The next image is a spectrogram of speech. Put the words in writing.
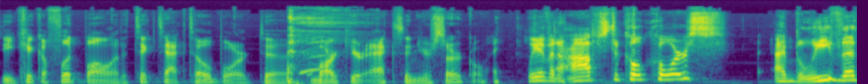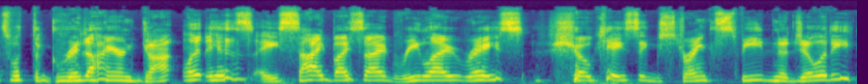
you kick a football at a tic tac toe board to mark your X in your circle. We have an obstacle course. I believe that's what the Gridiron Gauntlet is a side by side relay race showcasing strength, speed, and agility.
